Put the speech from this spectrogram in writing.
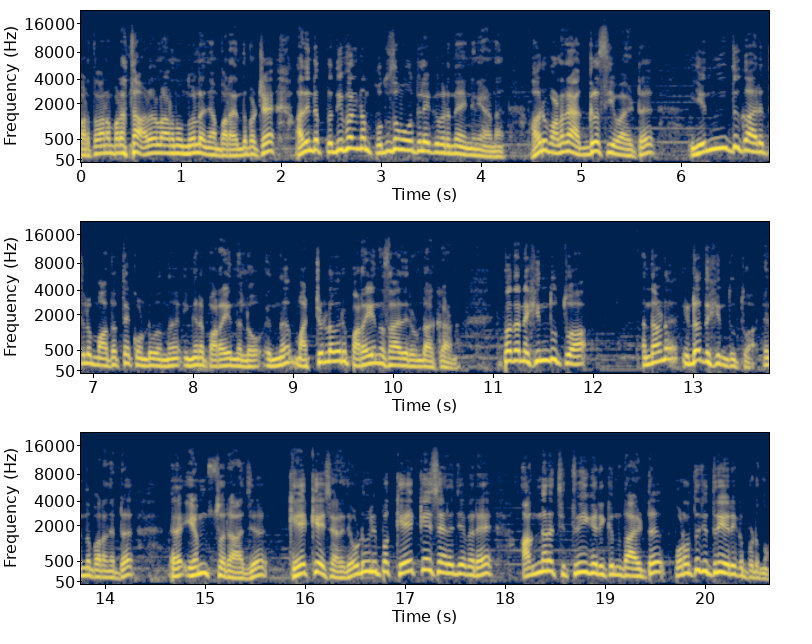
വർത്തമാനം പറയുന്ന ആളുകളാണെന്നൊന്നുമല്ല ഞാൻ പറയുന്നത്. പക്ഷേ അതിന്റെ പ്രതിഫലനം പൊതുസമൂഹത്തിലേക്ക് വരുന്നത് എങ്ങനെയാണ്? അവർ വളരെ അഗ്രസീവായിട്ട് എന്ത് കാര്യത്തിലും മതത്തെ കൊണ്ടുവന്ന് ഇങ്ങനെ പറയുന്നല്ലോ എന്ന് മറ്റുള്ളവർ പറയുന്ന സാഹചര്യം ഉണ്ടാക്കുകയാണ്. ഇപ്പോൾ തന്നെ ഹിന്ദുത്വ എന്താണ്? ഇടത് ഹിന്ദുത്വ എന്ന് പറഞ്ഞിട്ട് M Swaraj K K Shailaja. ഒടുവിൽ ഇപ്പോൾ കെ കെ ശൈലജ വരെ അങ്ങനെ ചിത്രീകരിക്കുന്നതായിട്ട് പുറത്ത് ചിത്രീകരിക്കപ്പെടുന്നു.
